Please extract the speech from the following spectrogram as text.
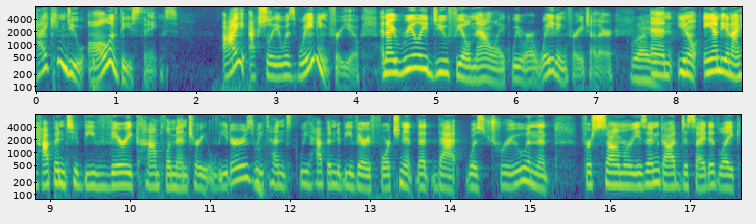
I can do all of these things." I actually was waiting for you. And I really do feel now like we were waiting for each other. Right. And you know, Andy and I happen to be very complementary leaders. We tend we happen to be very fortunate that that was true and that for some reason God decided like,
